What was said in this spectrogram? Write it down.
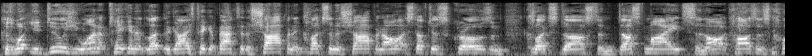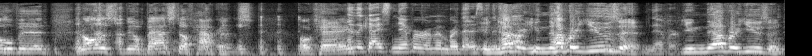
Because what you do is you wind up taking it, let the guys take it back to the shop, and it collects in the shop, and all that stuff just grows and collects dust and dust mites, and all it causes COVID, and all this you know bad stuff happens. Okay. And the guys never remember that it's You in the never, shop. you never use it. Never. You never use it.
